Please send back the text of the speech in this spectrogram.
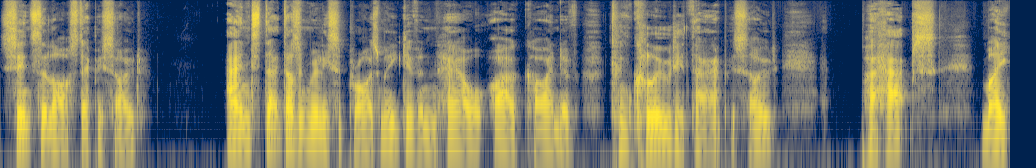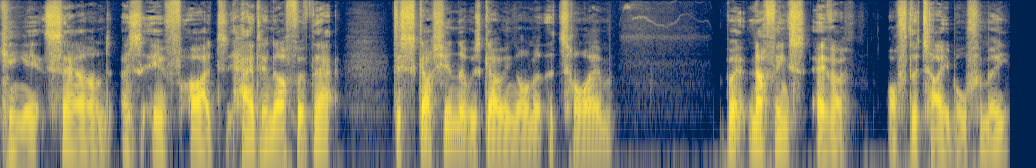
since the last episode. And that doesn't really surprise me given how I kind of concluded that episode. Perhaps making it sound as if I'd had enough of that discussion that was going on at the time. But nothing's ever off the table for me.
